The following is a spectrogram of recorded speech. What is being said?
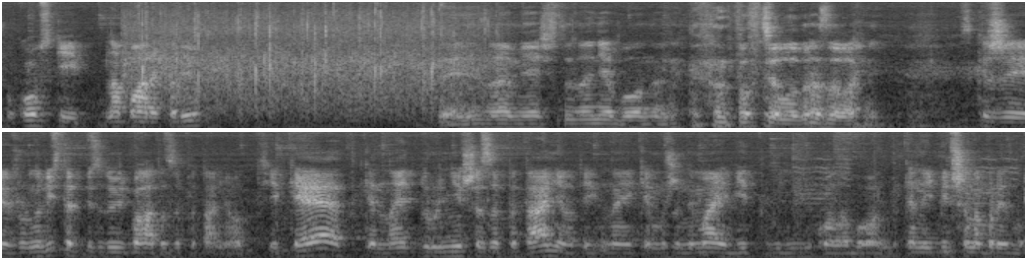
Шовковський на пари ходив. Да, я не знаю, меня еще тогда не было, наверное, когда он получал образование. Скажи, журналісти тобі задають багато запитань. От яке таке найдурніше запитання, от на яке може немає відповіді ніколи, або яке найбільше набридло?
